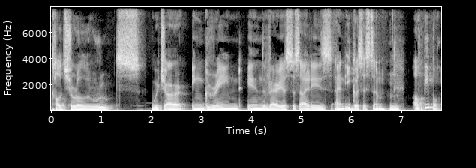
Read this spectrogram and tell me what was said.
cultural roots which are ingrained in the various societies and ecosystem hmm. of people.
